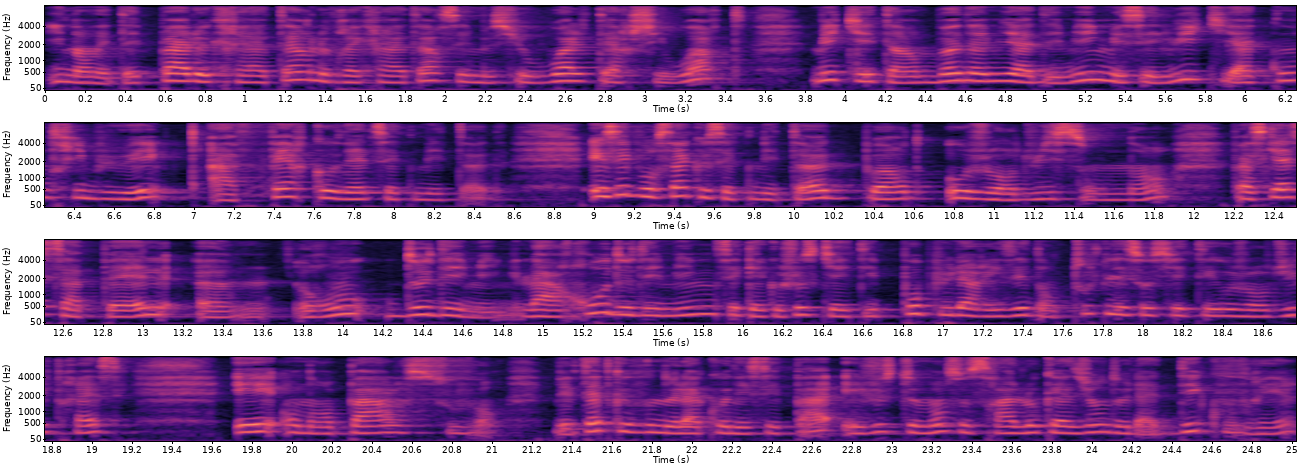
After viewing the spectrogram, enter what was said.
il n'en était pas le créateur. Le vrai créateur, c'est monsieur Walter Shewart, mais qui est un bon ami à Deming, mais c'est lui qui a contribué à faire connaître cette méthode. Et c'est pour ça que cette méthode porte aujourd'hui son nom, parce qu'elle s'appelle euh, roue de Deming. La roue de Deming, c'est quelque chose qui a été popularisé dans toutes les sociétés aujourd'hui presque, et on en parle souvent. Mais peut-être que vous ne la connaissez pas et justement ce sera l'occasion de la découvrir.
